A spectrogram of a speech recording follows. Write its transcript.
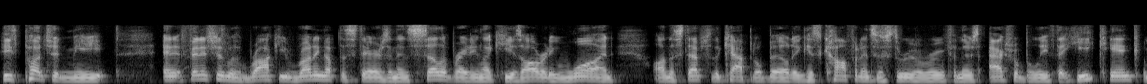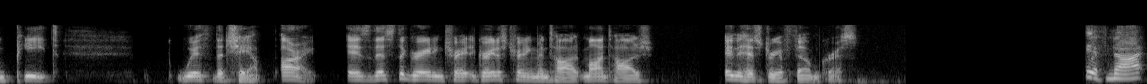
He's punching meat and it finishes with Rocky running up the stairs and then celebrating like he has already won on the steps of the Capitol building. His confidence is through the roof, and there's actual belief that he can compete with the champ. All right, is this the grading tra- greatest training monta- montage in the history of film, Chris? If not,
